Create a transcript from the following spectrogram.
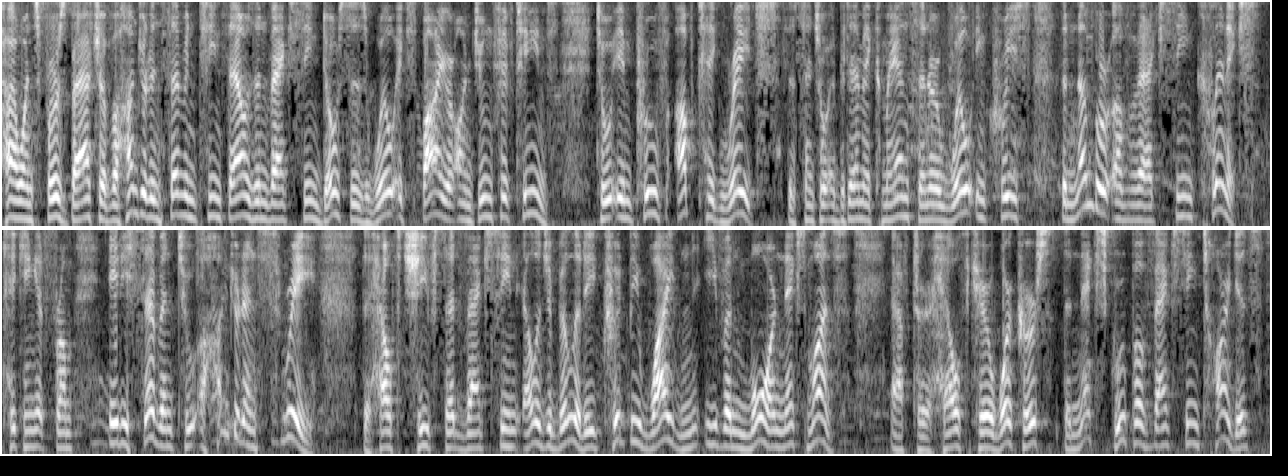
Taiwan's first batch of 117,000 vaccine doses will expire on June 15th. To improve uptake rates, the Central Epidemic Command Center will increase the number of vaccine clinics, taking it from 87 to 103. The health chief said vaccine eligibility could be widened even more next month. After healthcare workers, the next group of vaccine targets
